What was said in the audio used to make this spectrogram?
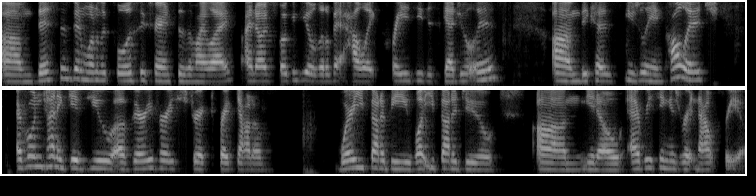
Um, this has been one of the coolest experiences of my life. I know I've spoken to you a little bit how like crazy the schedule is, um, because usually in college, everyone kind of gives you a very very strict breakdown of where you've got to be, what you've got to do. Um, you know, everything is written out for you.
